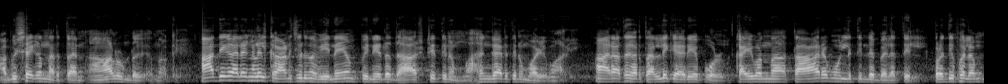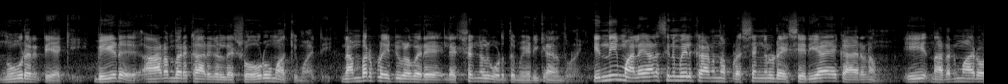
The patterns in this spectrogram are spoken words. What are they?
അഭിഷേകം നടത്താൻ ആളുണ്ട് എന്നൊക്കെ. ആദ്യകാലങ്ങളിൽ കാണിച്ചിരുന്ന വിനയം പിന്നീട് ധാർഷ്ട്യത്തിനും അഹങ്കാരത്തിനും വഴിമാറി. ആരാധകർ തള്ളിക്കയറിയപ്പോൾ കൈവന്ന താരമൂല്യത്തിന്റെ ബലത്തിൽ പ്രതിഫലം നൂറിരട്ടിയാക്കി. വീട് ആഡംബരക്കാരുകളുടെ ഷോറൂമാക്കി മാറ്റി. നമ്പർ പ്ലേറ്റുകൾ വരെ ലക്ഷങ്ങൾ കൊടുത്ത് മേടിക്കാനും തുടങ്ങി. ഇന്ന് ഈ മലയാള സിനിമയിൽ കാണുന്ന പ്രശ്നങ്ങളുടെ ശരിയായ കാരണം ഈ നടന്മാരോ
